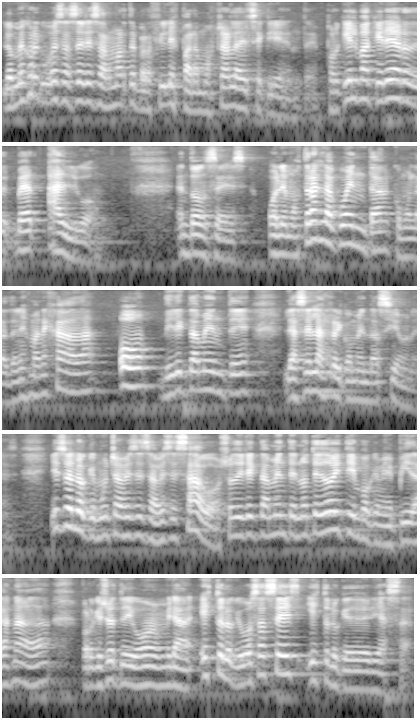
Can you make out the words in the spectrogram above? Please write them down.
Lo mejor que puedes hacer es armarte perfiles para mostrarle a ese cliente, porque él va a querer ver algo. Entonces, o le mostrás la cuenta como la tenés manejada, o directamente le haces las recomendaciones. Y eso es lo que muchas veces a veces hago. Yo directamente no te doy tiempo que me pidas nada, porque yo te digo, mira, esto es lo que vos haces y esto es lo que debería hacer.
